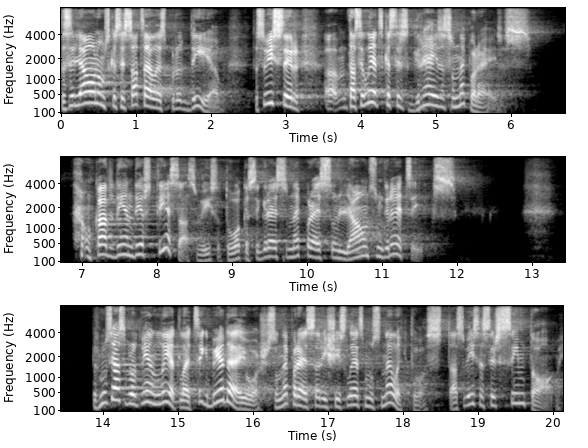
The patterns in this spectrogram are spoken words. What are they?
Tas ir ļaunums, kas ir sacēlies pret Dievu. Tas viss ir, um, tas ir lietas, kas ir greizas un nepareizas. Un kādu dienu Dievs tiesās visu to, kas ir greizs un nepareizs un ļauns un grēcīgs. Bet mums jāsaprot viena lieta, lai cik biedējošas un nepareizas arī šīs lietas mums neliktos, tās visas ir simptomi.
